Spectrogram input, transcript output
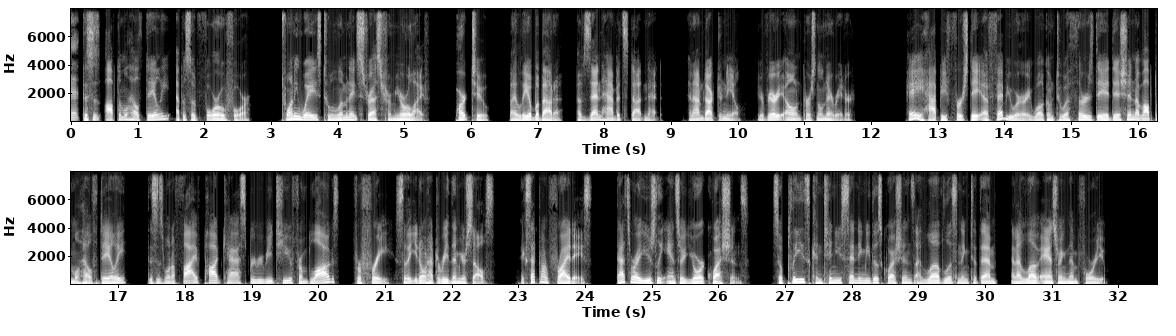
This is Optimal Health Daily, episode 404 20 Ways to Eliminate Stress from Your Life, Part 2 by Leo Babauta of ZenHabits.net. And I'm Dr. Neil, your very own personal narrator. Hey, happy first day of February. Welcome to a Thursday edition of Optimal Health Daily. This is one of five podcasts we read to you from blogs for free so that you don't have to read them yourselves, except on Fridays. That's where I usually answer your questions. So please continue sending me those questions. I love listening to them and I love answering them for you.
